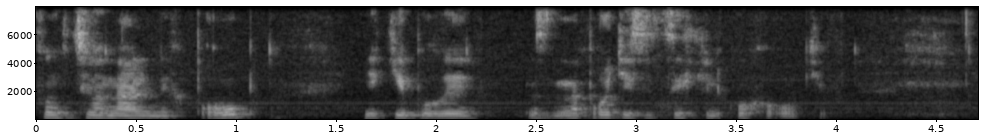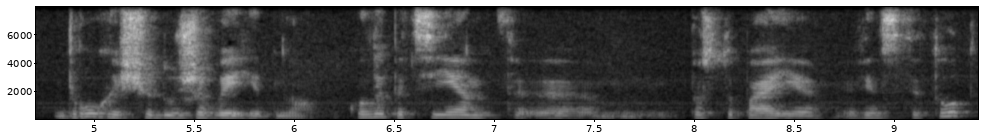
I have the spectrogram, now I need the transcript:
функціональних проб, які були на протязі цих кількох років. Друге, що дуже вигідно, коли пацієнт е, поступає в інститут,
